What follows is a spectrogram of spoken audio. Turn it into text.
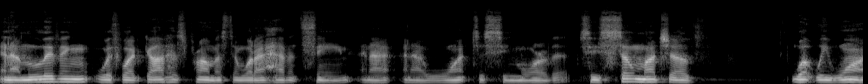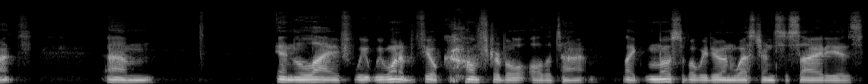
And I'm living with what God has promised and what I haven't seen, and I, and I want to see more of it. See, so much of what we want um, in life, we, we want to feel comfortable all the time. Like most of what we do in Western society is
